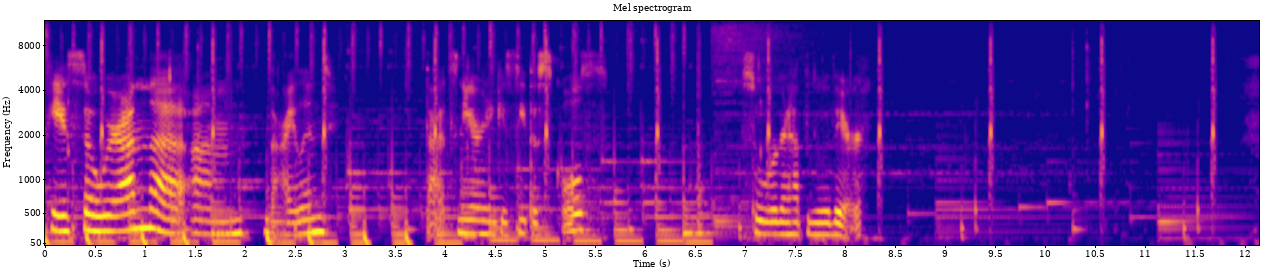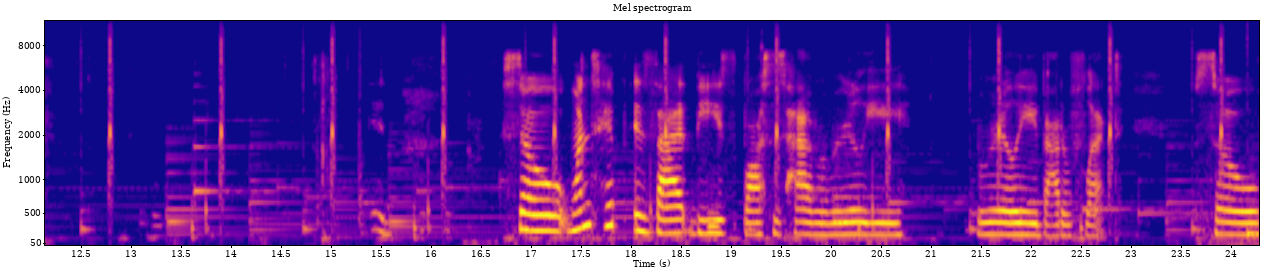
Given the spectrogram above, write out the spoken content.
Okay, so we're on the um, the island that's near, and you can see the skulls. So we're gonna have to go there. So one tip is that these bosses have a really, really bad reflect. So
